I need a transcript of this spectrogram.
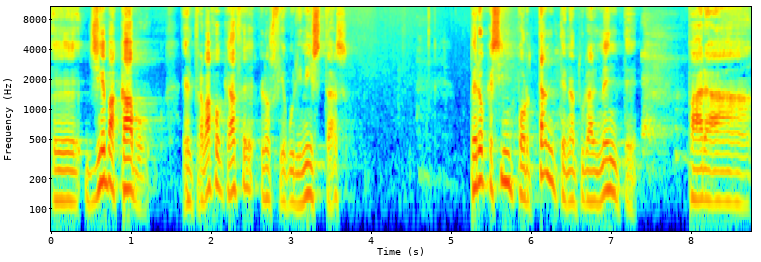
eh, lleva a cabo el trabajo que hacen los figurinistas, pero que es importante naturalmente para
